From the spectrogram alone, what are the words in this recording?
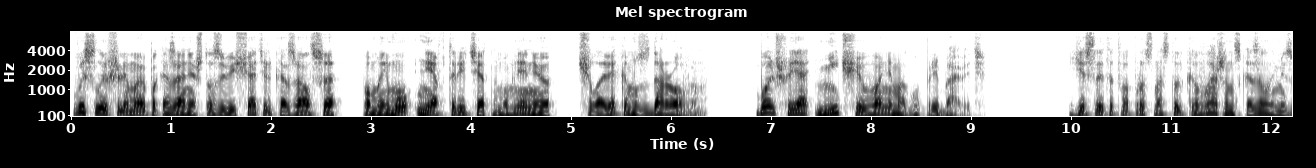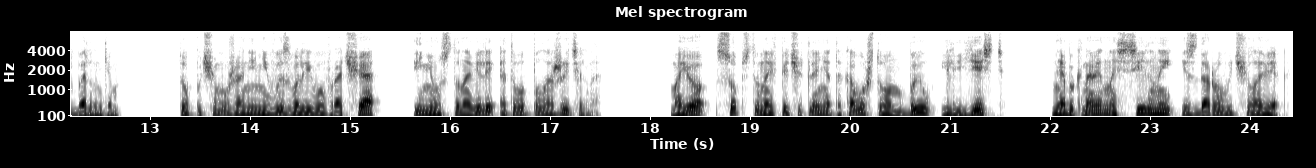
Вы слышали мое показание, что завещатель казался, по моему неавторитетному мнению, человеком здоровым. Больше я ничего не могу прибавить. Если этот вопрос настолько важен, — сказала мисс Беллингем, то почему же они не вызвали его врача и не установили этого положительно? Мое собственное впечатление таково, что он был или есть необыкновенно сильный и здоровый человек.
